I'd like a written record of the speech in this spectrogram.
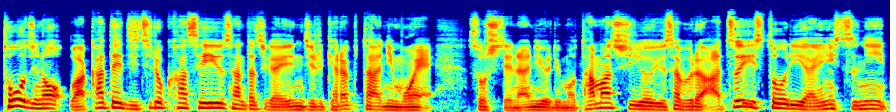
当時の若手実力派声優さんたちが演じるキャラクターに燃え、そして何よりも魂を揺さぶる熱いストーリーや演出に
